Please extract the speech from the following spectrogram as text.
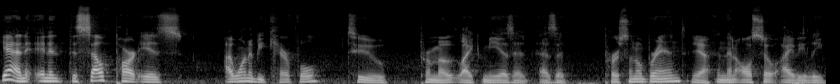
Yeah, and and the self part is I want to be careful to promote like me as a as a personal brand. Yeah. and then also Ivy League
